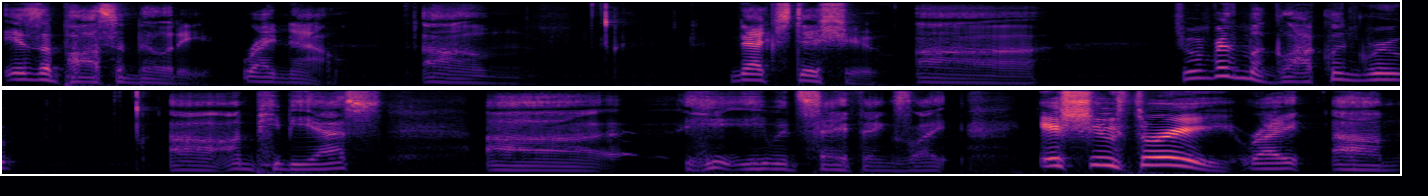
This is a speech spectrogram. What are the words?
is a possibility right now. Um, next issue. Uh, do you remember the McLaughlin Group? uh, on PBS, uh, he he would say things like issue three, right? Um,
